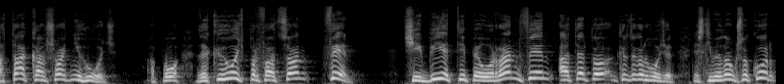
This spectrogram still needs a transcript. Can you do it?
ata kanë shajt një hoxhë, apo, dhe ky hoxhë përfaqëson fenë, që i bie ti pe urren fenë, atëherë po e kritikon hoxhën. Ne s'kemi thonë kështu kurrë.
